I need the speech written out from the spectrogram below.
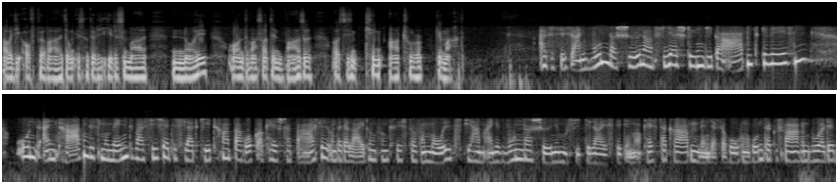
aber die Aufbereitung ist natürlich jedes Mal neu. Und was hat in Basel aus diesem King Arthur gemacht? Also es ist ein wunderschöner vierstündiger Abend gewesen und ein tragendes Moment war sicher das Latketra Barockorchester Basel unter der Leitung von Christopher Molz. Die haben eine wunderschöne Musik geleistet im Orchestergraben, wenn der so hoch und runter gefahren wurde.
